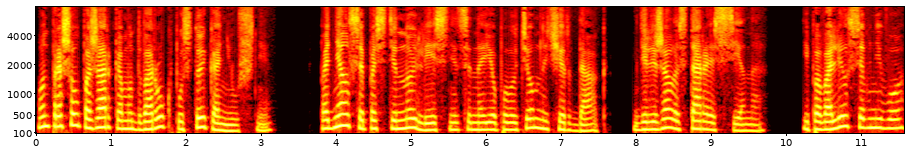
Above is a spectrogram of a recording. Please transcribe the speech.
Он прошел по жаркому двору к пустой конюшне, поднялся по стенной лестнице на ее полутемный чердак, где лежала старая сена, и повалился в него,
